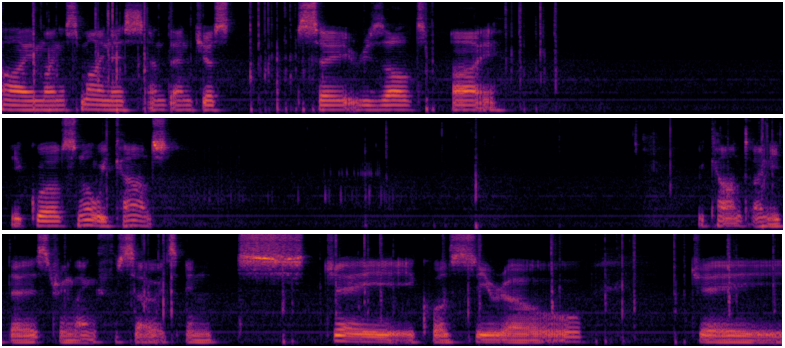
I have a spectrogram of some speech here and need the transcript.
i minus minus and then just say result i equals, no we can't. We can't, I need the string length, so it's int j equals 0, j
